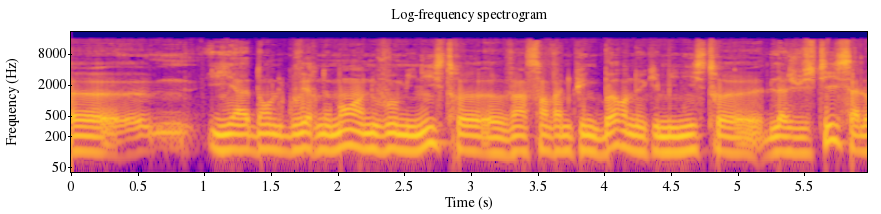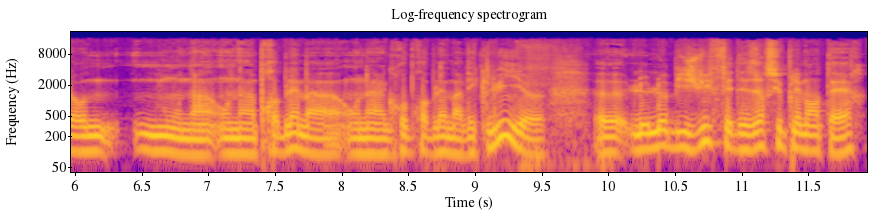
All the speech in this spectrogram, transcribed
Il y a dans le gouvernement un nouveau ministre, Vincent Van Quinborn, qui est ministre de la Justice. Alors, on a, on a un problème, on a un gros problème avec lui. Le lobby juif fait des heures supplémentaires.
